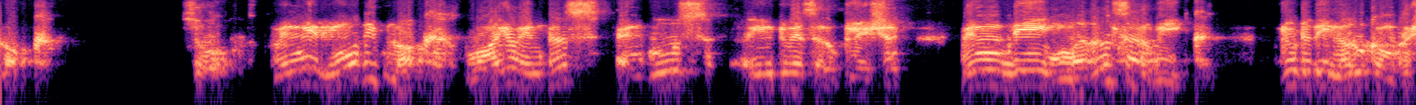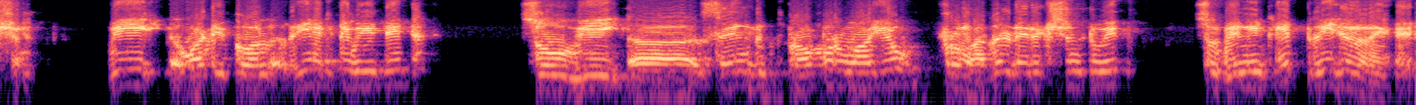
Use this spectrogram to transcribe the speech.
block, so when we remove the block, vayu enters and goes into a circulation. When the muscles are weak due to the nerve compression, we what you call reactivate it. So we uh, send proper vayu from other direction to it. So when it get regenerated,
